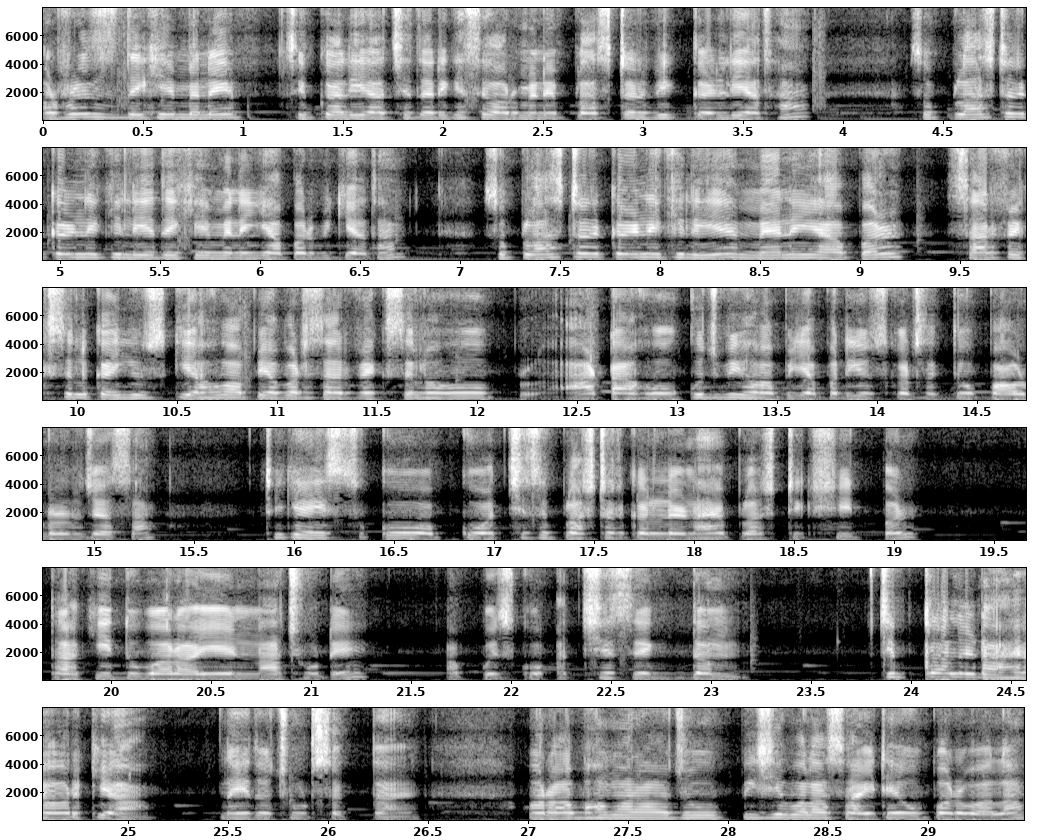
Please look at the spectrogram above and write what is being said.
और फ्रेंड्स देखिए मैंने चिपका लिया अच्छे तरीके से और मैंने प्लास्टर भी कर लिया था। सो प्लास्टर करने के लिए देखिए मैंने यहाँ पर भी किया था। सो प्लास्टर करने के लिए मैंने यहाँ पर सर्फ एक्सेल का यूज़ किया हो। आप यहाँ पर सर्फ एक्सेल हो, आटा हो, कुछ भी हो आप यहाँ पर यूज़ कर सकते हो पाउडर जैसा। ठीक है, इसको आपको अच्छे से प्लास्टर कर लेना है प्लास्टिक शीट पर, ताकि दोबारा ये ना छूटे। आपको इसको अच्छे से एकदम चिपका लेना है और क्या, नहीं तो छूट सकता है। और अब हमारा जो पीछे वाला साइड है, ऊपर वाला,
